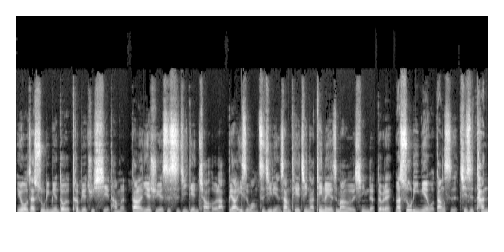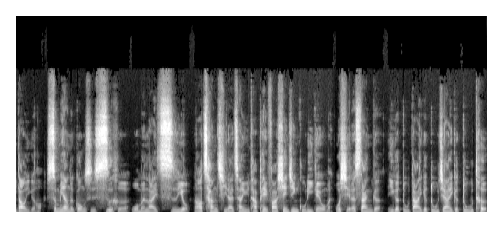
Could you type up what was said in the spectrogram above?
因为我在书里面都有特别去写他们。当然，也许也是时机点巧合啦，不要一直往自己脸上贴金啊，听了也是蛮恶心的，对不对？那书里面我当时其实谈到一个哈，什么样的公司适合我们来持有，然后长期来参与它配发现金股利给我们。我写了三个，一个独大，一个独家，一个独特。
